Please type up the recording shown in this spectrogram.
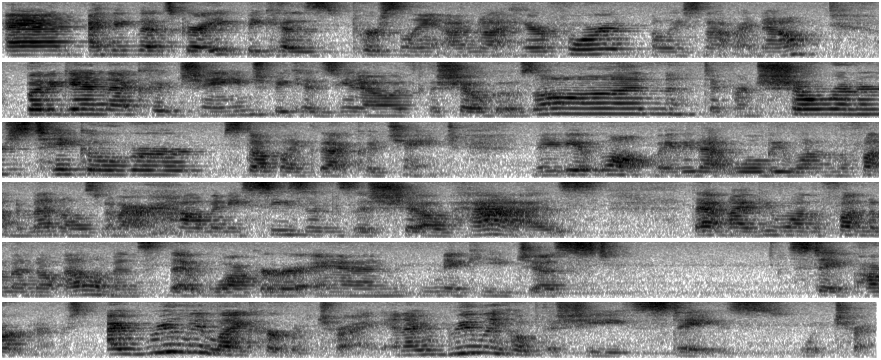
And I think that's great because personally I'm not here for it, at least not right now. But again, that could change because, you know, if the show goes on, different showrunners take over, stuff like that could change. Maybe it won't. Maybe that will be one of the fundamentals, no matter how many seasons this show has. That might be one of the fundamental elements that Walker and Micki just stay partners. I really like her with Trey, and I really hope that she stays with Trey.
